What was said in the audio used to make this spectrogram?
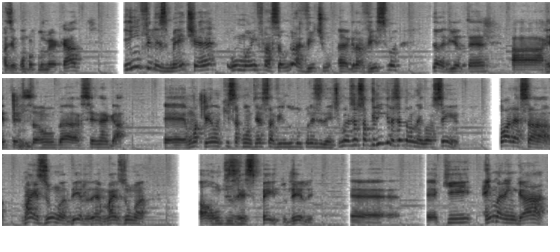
fazer compra no mercado. Infelizmente, é uma infração gravíssima, eh, gravíssima daria até a retenção da CNH. É uma pena que isso aconteça vindo do presidente. Mas eu só queria acrescentar um negocinho. Fora essa, mais uma dele, né? Mais uma, um desrespeito dele. É, é que em Maringá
